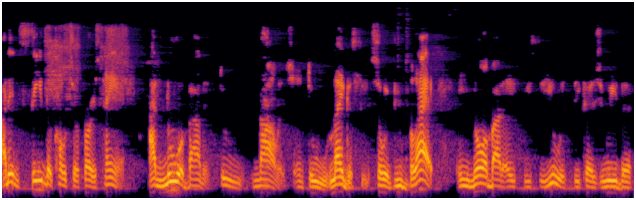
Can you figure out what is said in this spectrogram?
I didn't see the culture firsthand. I knew about it through knowledge and through legacy. So if you black, and you know about HBCU it's because you either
